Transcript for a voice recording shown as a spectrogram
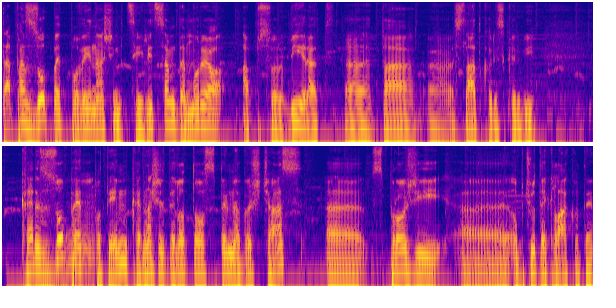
ta pa zopet pove našim celicam, da morajo absorbirati uh, ta uh, sladkor iz krvi. Kar zopet mm. potem, ker naše telo to spremlja vse čas, uh, sproži uh, občutek lakote.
